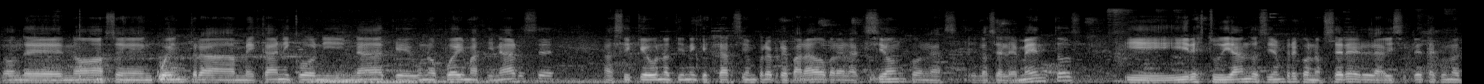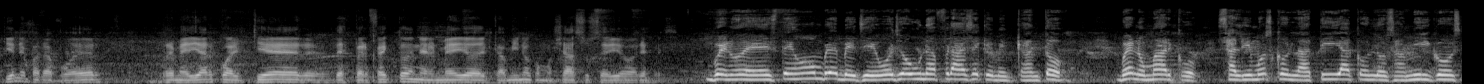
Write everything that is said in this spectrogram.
donde no se encuentra mecánico ni nada que uno pueda imaginarse. Así que uno tiene que estar siempre preparado para la acción con los elementos y ir estudiando siempre, conocer la bicicleta que uno tiene para poder remediar cualquier desperfecto en el medio del camino como ya ha sucedido varias veces. Bueno, de este hombre me llevo yo una frase que me encantó. Bueno, Marco, salimos con la tía, con los amigos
